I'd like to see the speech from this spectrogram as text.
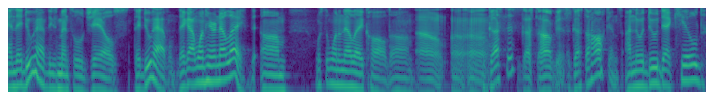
And they do have these mental jails. They do have them. They got one here in L.A. Um, what's the one in L.A. called? Um, Um, uh, uh, Augustus. Augusta Hawkins. Augusta Hawkins. I knew a dude that killed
